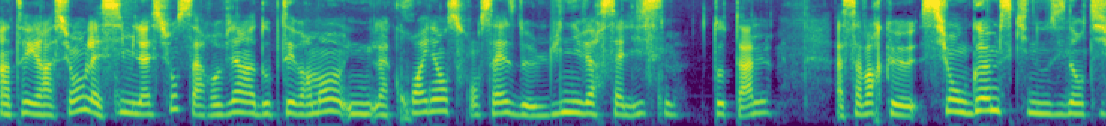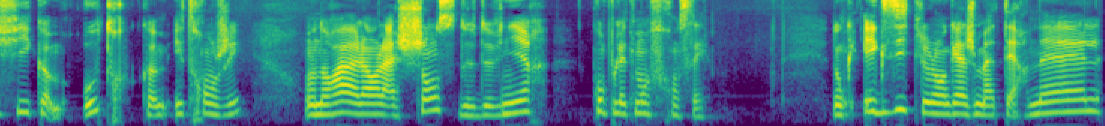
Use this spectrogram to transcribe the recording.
intégration, l'assimilation, ça revient à adopter vraiment la croyance française de l'universalisme total, à savoir que si on gomme ce qui nous identifie comme autre, comme étranger, on aura alors la chance de devenir complètement français. Donc, exit le langage maternel,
